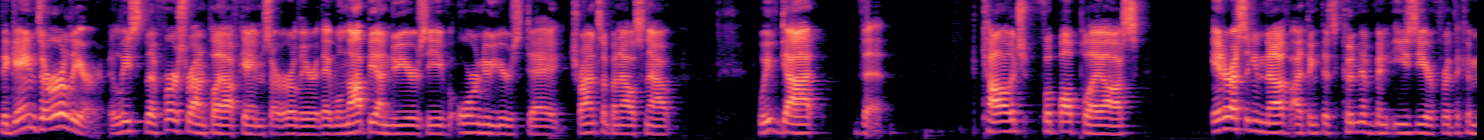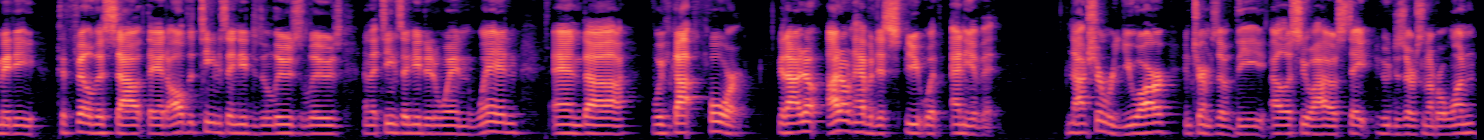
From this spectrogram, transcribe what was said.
the games are earlier, at least the first round playoff games are earlier. They will not be on New Year's Eve or New Year's Day. Trying something else now. We've got the college football playoffs interesting enough, I think this couldn't have been easier for the committee to fill this out. They had all the teams they needed to lose, lose, and the teams they needed to win, win. And uh, we've got four. And I don't, I don't have a dispute with any of it. Not sure where you are in terms of the LSU Ohio State who deserves the number one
